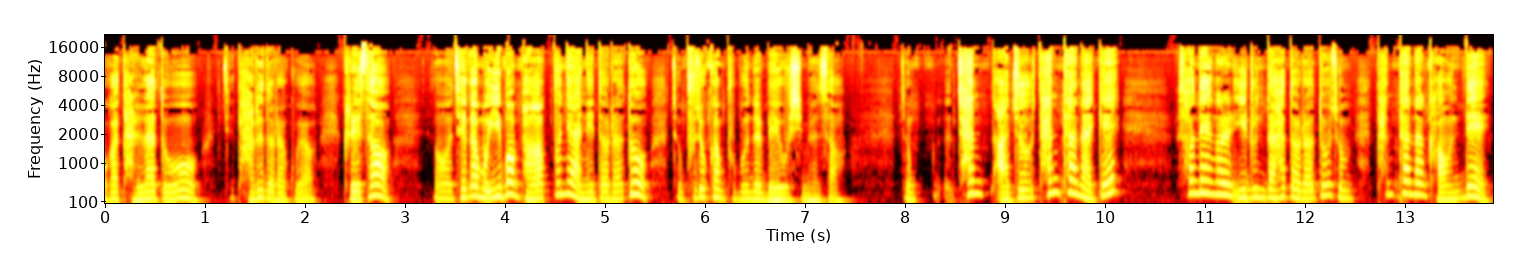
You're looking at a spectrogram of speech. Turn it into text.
뭐가 달라도 다르더라고요. 그래서 어 제가 뭐 이번 방학뿐이 아니더라도 좀 부족한 부분을 메우시면서 좀 찬, 아주 탄탄하게 선행을 이룬다 하더라도 좀 탄탄한 가운데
